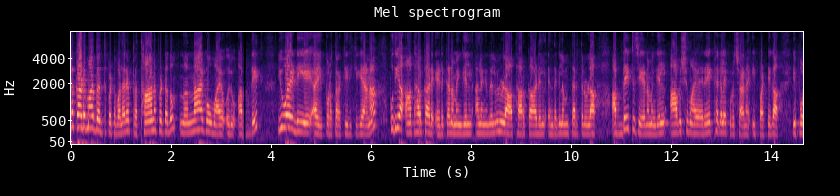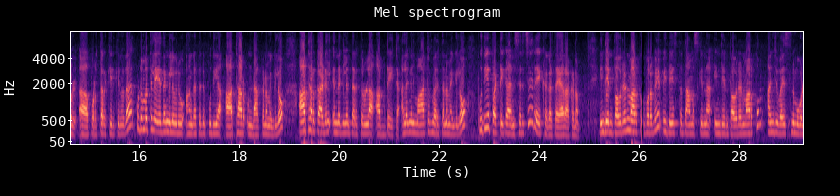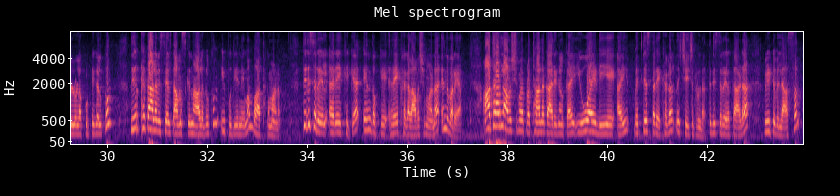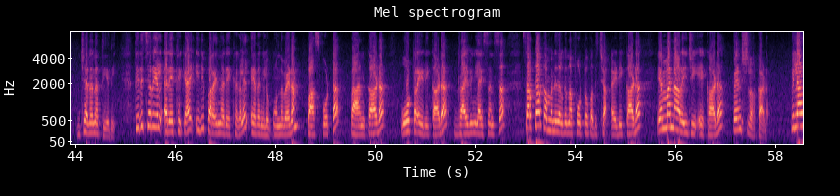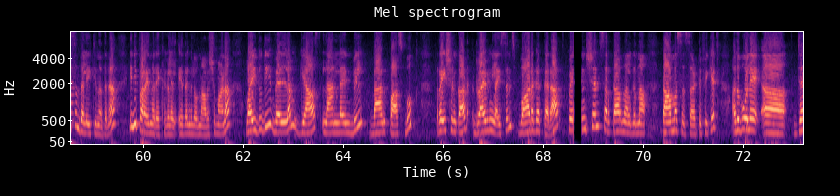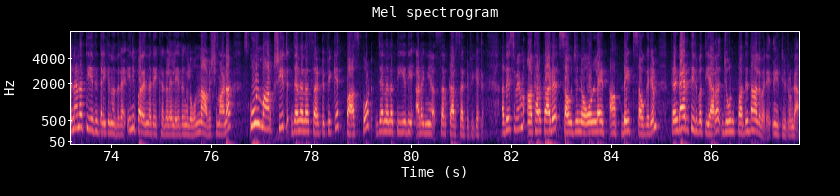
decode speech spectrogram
ആധാർ കാർഡുമായി ബന്ധപ്പെട്ട് വളരെ പ്രധാനപ്പെട്ടതും നിർണായകവുമായ ഒരു update U I D A I പുറത്തിറക്കിയിരിക്കുകയാണ്. പുതിയ ആധാർ കാർഡ് എടുക്കണമെങ്കിൽ അല്ലെങ്കിൽ നിലവിലുള്ള ആധാർ കാർഡിൽ എന്തെങ്കിലും തരത്തിലുള്ള അപ്ഡേറ്റ് ചെയ്യണമെങ്കിൽ ആവശ്യമായ രേഖകളെ കുറിച്ചാണ് ഈ പട്ടിക ഇപ്പോൾ പുറത്തിറക്കിയിരിക്കുന്നത്. കുടുംബത്തിലെ ഏതെങ്കിലും ഒരു അംഗത്തിന് പുതിയ ആധാർ ഉണ്ടാക്കണമെങ്കിലോ ആധാർ കാർഡിൽ എന്തെങ്കിലും തരത്തിലുള്ള അപ്ഡേറ്റ് അല്ലെങ്കിൽ മാറ്റം വരുത്തണമെങ്കിലോ പുതിയ പട്ടിക അനുസരിച്ച് രേഖകൾ തയ്യാറാക്കണം. ഇന്ത്യൻ പൗരന്മാർക്ക് പുറമെ വിദേശത്ത് താമസിക്കുന്ന ഇന്ത്യൻ പൗരന്മാർക്കും അഞ്ചു വയസ്സിന് മുകളിലുള്ള കുട്ടികൾക്കും ദീർഘകാല വിസയിൽ താമസിക്കുന്ന ആളുകൾക്കും ഈ പുതിയ നിയമം ബാധകമാണ്. തിരിച്ചറിയൽ രേഖയ്ക്ക് എന്തൊക്കെ രേഖകൾ ആവശ്യമാണ് എന്ന് പറയാം. ആധാറിൽ ആവശ്യമായ പ്രധാന കാര്യങ്ങൾക്കായി U I D A I വ്യത്യസ്ത രേഖകൾ നിശ്ചയിച്ചിട്ടുണ്ട്. തിരിച്ചറിയൽ കാർഡ് വീട്ടുവിലാസം ജനന തീയതി തിരിച്ചറിയൽ രേഖയ്ക്കായി ഇനി പറയുന്ന രേഖകളിൽ ഏതെങ്കിലും ഒന്ന് വേണം. Passport PAN card voter I D card driving licence സർക്കാർ കമ്പനി നൽകുന്ന ഫോട്ടോ പതിച്ച I D card M N R E G A card pensioner card. വിലാസം തെളിയിക്കുന്നതിന് ഇനി പറയുന്ന രേഖകളിൽ ഏതെങ്കിലും ഒന്ന് ആവശ്യമാണ്. വൈദ്യുതി വെള്ളം gas land line bill bank passbook ration card driving licence വാടക കരാർ പെൻഷൻ സർക്കാർ നൽകുന്ന താമസ സർട്ടിഫിക്കറ്റ് അതുപോലെ ജനന തീയതി തെളിക്കുന്നതിന് ഇനി പറയുന്ന രേഖകളിൽ ഏതെങ്കിലും ഒന്ന് ആവശ്യമാണ്. സ്കൂൾ മാർക്ക് ഷീറ്റ് ജനന സർട്ടിഫിക്കറ്റ് പാസ്പോർട്ട് ജനന തീയതി അടങ്ങിയ സർക്കാർ സർട്ടിഫിക്കറ്റ്. അതേസമയം ആധാർ കാർഡ് സൗജന്യ ഓൺലൈൻ അപ്ഡേറ്റ് സൗകര്യം രണ്ടായിരത്തി ജൂൺ പതിനാല് വരെ നീട്ടിയിട്ടുണ്ട്.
